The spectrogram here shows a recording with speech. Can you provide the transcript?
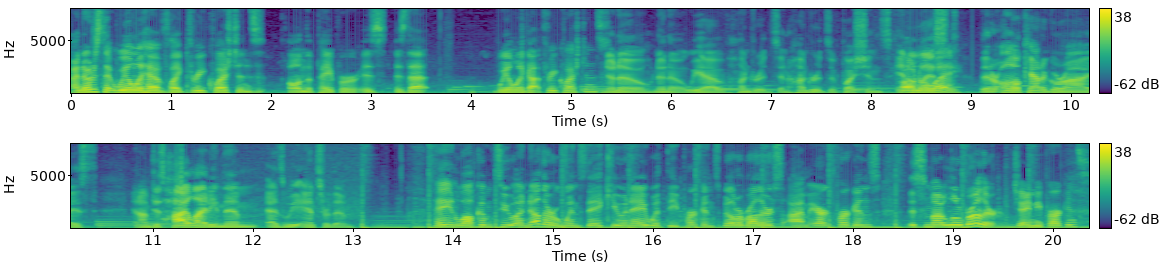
I noticed that we only have like three questions on the paper. Is is that we only got three questions? No, no, no, no. We have hundreds and hundreds of questions in Oh, a no list way. that are all categorized, and I'm just highlighting them as we answer them. Hey, and welcome to another Wednesday Q&A with the Perkins Builder Brothers. I'm Eric Perkins. This is my little brother. Jamie Perkins.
